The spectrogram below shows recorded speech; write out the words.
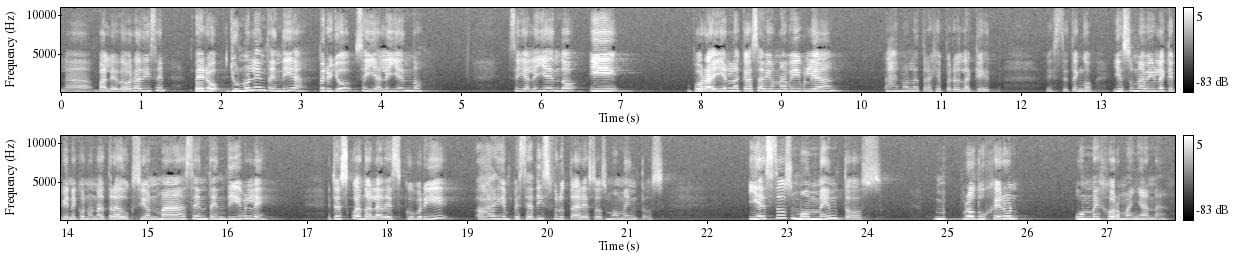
la valedora dicen, pero yo no la entendía, pero yo seguía leyendo, seguía leyendo y por ahí en la casa había una Biblia ah, no la traje, pero es la que este, tengo. Y es una Biblia que viene con una traducción más entendible. Entonces cuando la descubrí, ay, empecé a disfrutar esos momentos. Y estos momentos produjeron un mejor mañana.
